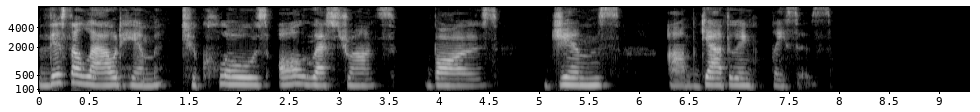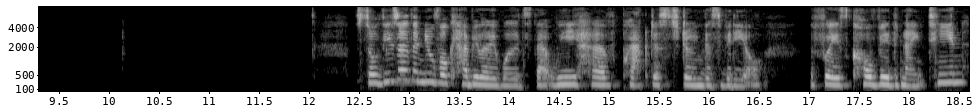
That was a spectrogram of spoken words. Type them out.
This allowed him to close all restaurants, bars, gyms, um, gathering places. So these are the new vocabulary words that we have practiced during this video. The phrase COVID-19,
